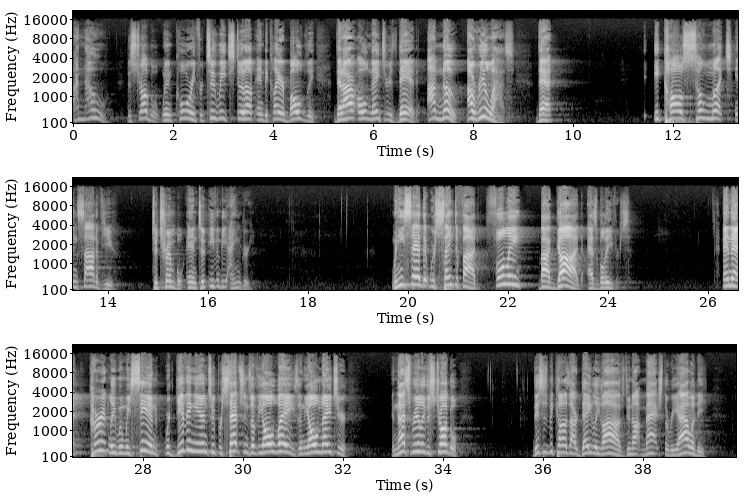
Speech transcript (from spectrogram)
I know the struggle when Corey for two weeks stood up and declared boldly that our old nature is dead. I know, I realize that it caused so much inside of you to tremble and to even be angry. When he said that we're sanctified fully by God as believers, and that currently when we sin, we're giving in to perceptions of the old ways and the old nature, and that's really the struggle. This is because our daily lives do not match the reality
